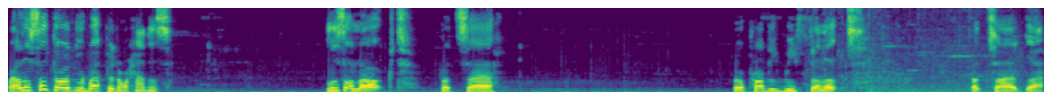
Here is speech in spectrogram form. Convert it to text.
Well, at least I got a new weapon Ohana's. These are locked, but uh, we'll probably refill it. But uh, yeah.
